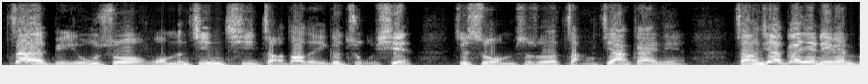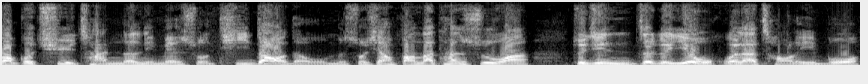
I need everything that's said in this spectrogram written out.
再比如说，我们近期找到的一个主线，就是我们所说的涨价概念。涨价概念里面包括去产能里面所提到的，我们说像方大碳素啊，最近这个又回来炒了一波，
